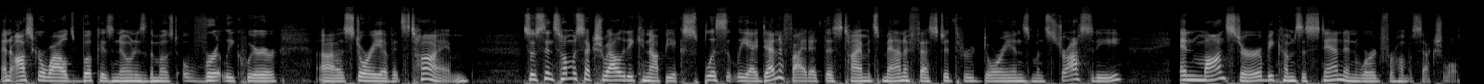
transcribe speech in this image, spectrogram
And Oscar Wilde's book is known as the most overtly queer uh, story of its time. So, since homosexuality cannot be explicitly identified at this time, it's manifested through Dorian's monstrosity, and monster becomes a stand in word for homosexual.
